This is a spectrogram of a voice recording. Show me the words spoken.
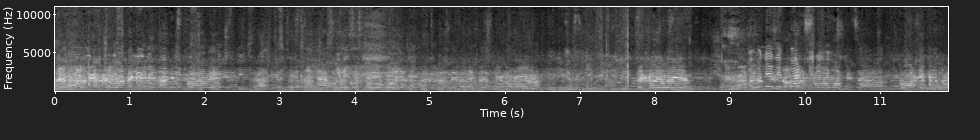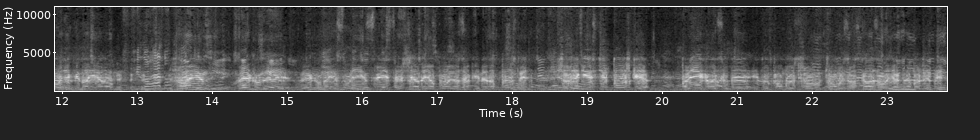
Не будуть відкривати кримінальні справи. Нехай вони А вони не партії, офіцера, справді полковник Фіногену що він виконає, виконає свої, свій священний обов'язок і не допустить, щоб якісь тітушки приїхали сюди і тут комусь чомусь розказували, як треба жити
